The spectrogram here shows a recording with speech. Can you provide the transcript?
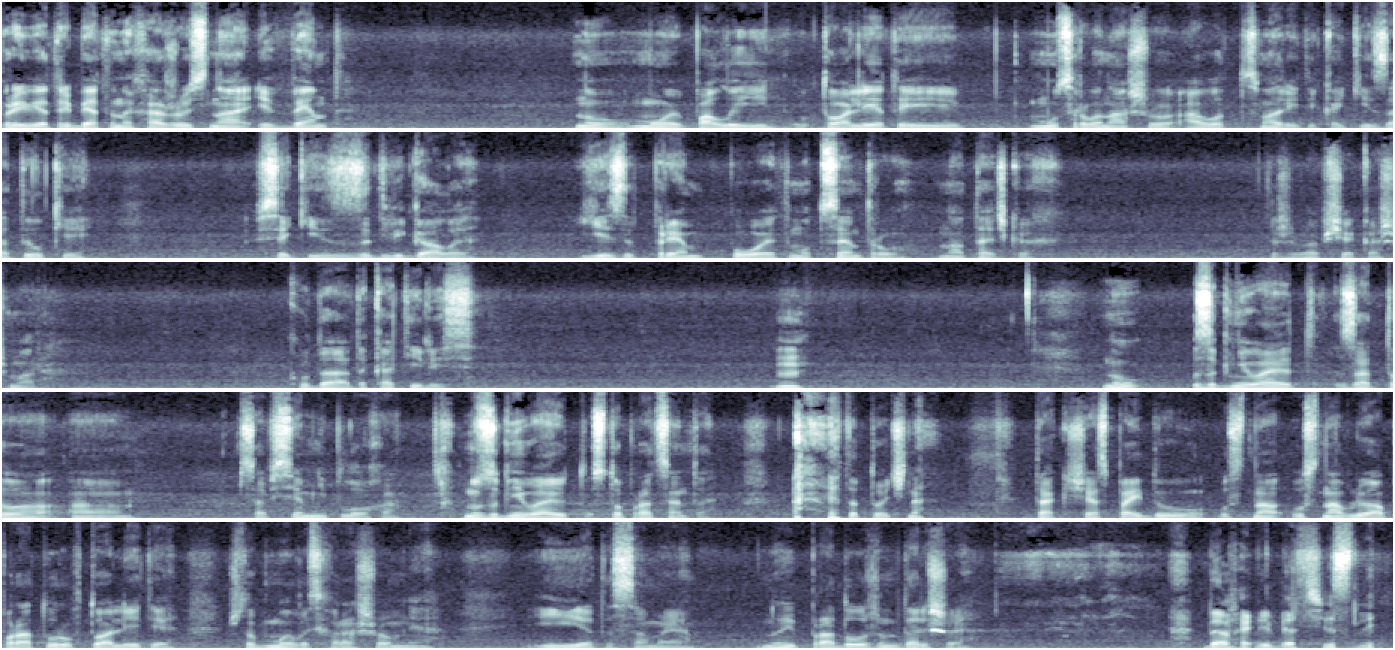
Привет, ребята, нахожусь на ивент. Ну, мою полы, туалеты и мусор выношу. А вот смотрите, какие затылки, всякие задвигалы ездят прям по этому центру на тачках. Это же вообще кошмар. Куда докатились? М. Ну, загнивают, зато э, совсем неплохо. Но загнивают сто процентов. Это точно. Так, сейчас пойду установлю аппаратуру в туалете, чтобы мылось хорошо мне. И это самое. Ну и продолжим дальше. Давай, ребят, счастливо.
